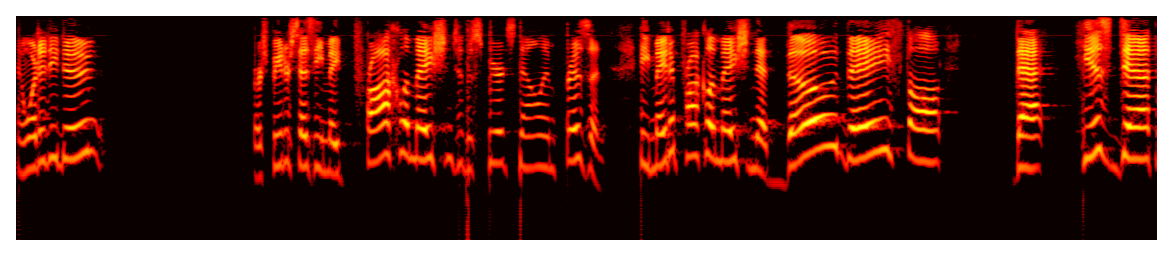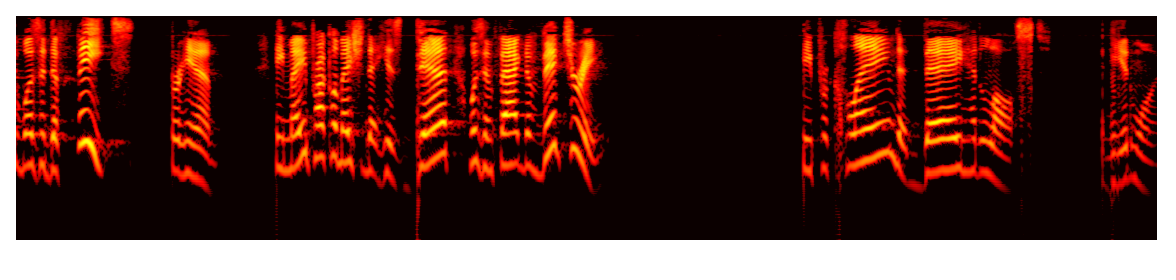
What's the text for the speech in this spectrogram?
and what did he do? First Peter says he made proclamation to the spirits now in prison. He made a proclamation that though they thought that his death was a defeat for him, he made proclamation that his death was in fact a victory. He proclaimed that they had lost and he had won.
